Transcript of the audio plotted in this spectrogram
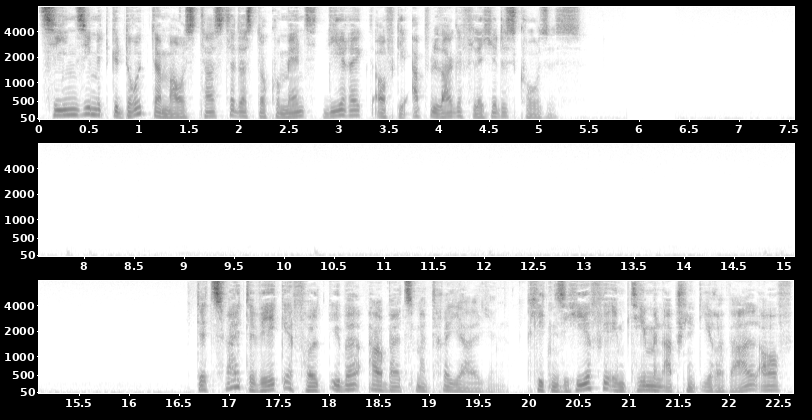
Ziehen Sie mit gedrückter Maustaste das Dokument direkt auf die Ablagefläche des Kurses. Der zweite Weg erfolgt über Arbeitsmaterialien. Klicken Sie hierfür im Themenabschnitt Ihrer Wahl auf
